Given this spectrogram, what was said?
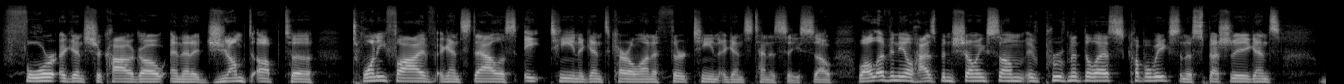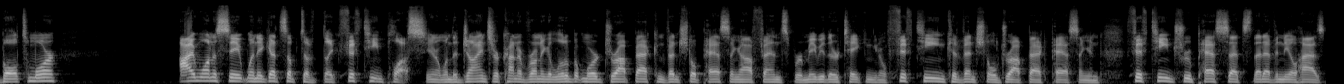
four against Chicago, and then it jumped up to 25 against Dallas, 18 against Carolina, 13 against Tennessee. So while Evan Neal has been showing some improvement the last couple weeks, and especially against Baltimore, I want to say when it gets up to like 15 plus, you know, when the Giants are kind of running a little bit more drop back conventional passing offense, where maybe they're taking, you know, 15 conventional drop back passing and 15 true pass sets that Evan Neal has,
